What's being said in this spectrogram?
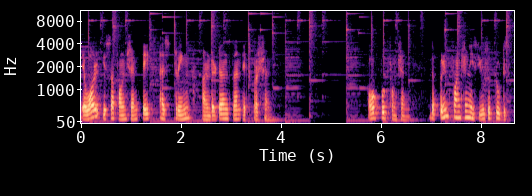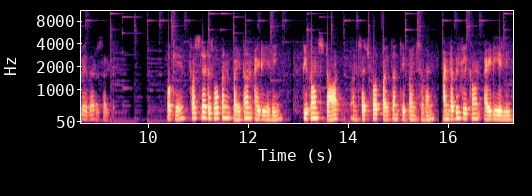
Eval is a function takes a string and returns an expression. Output function. The print function is used to display the result. Okay, first let us open Python IDLE. Click on start and search for Python 3.7 and double click on IDLE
